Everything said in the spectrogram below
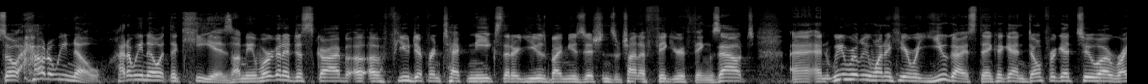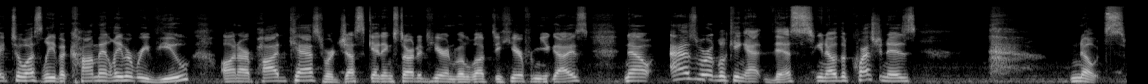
So, how do we know? How do we know what the key is? I mean, we're going to describe a, a, few different techniques that are used by musicians of trying to figure things out. And we really want to hear what you guys think. Again, don't forget to uh, write to us, leave a comment, leave a review on our podcast. We're just getting started here and we'd love to hear from you guys. Now, as we're looking at this, you know, the question is notes,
